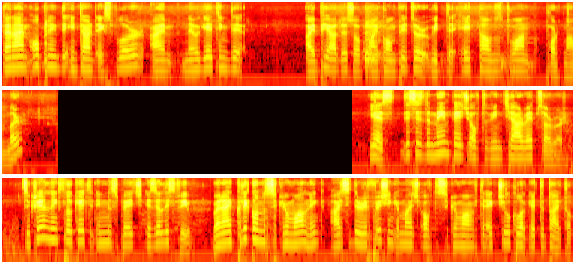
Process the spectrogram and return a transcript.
Then I'm opening the Internet Explorer. I'm navigating the IP address of my computer with the 8001 port number. Yes, this is the main page of the WinTR web server. The screen links located in this page is a list view. When I click on the screen 1 link, I see the refreshing image of the screen 1 with the actual clock at the title.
